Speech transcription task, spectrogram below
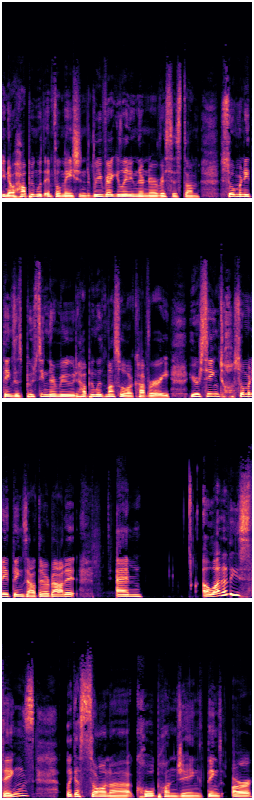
you know, helping with inflammation, re regulating their nervous system, so many things. It's boosting their mood, helping with muscle recovery. You're seeing t- so many things out there about it. And a lot of these things, like a sauna, cold plunging, things are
